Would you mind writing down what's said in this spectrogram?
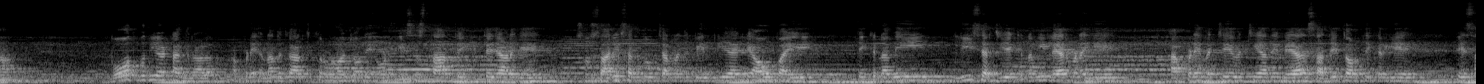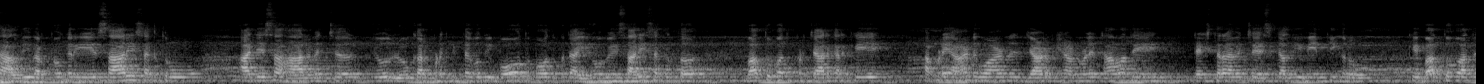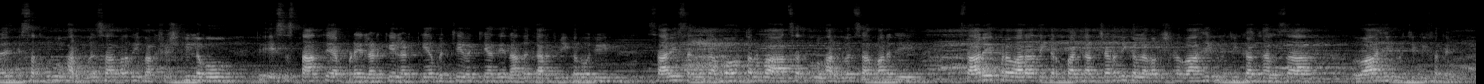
ਬਹੁਤ ਵਧੀਆ ਢੰਗ ਨਾਲ ਆਪਣੇ ਆਨੰਦ ਕਾਰਜ ਕਰਵਾਉਣਾ ਚਾਹੁੰਦੇ ਹੋਣ, ਇਸ ਸਥਾਨ ਤੇ ਕੀਤੇ ਜਾਣਗੇ, ਸੋ ਸਾਰੀ ਸੰਗਤ ਨੂੰ ਚਰਨਾਂ 'ਚ ਬੇਨਤੀ ਹੈ ਕਿ ਆਓ ਭਾਈ, ਇੱਕ ਨਵੀਂ ਲੀ ਸਰਜੀਏ, ਇੱਕ ਨਵੀਂ ਲਹਿਰ ਬਣਾਈਏ। ਆਪਣੇ ਬੱਚੇ ਬੱਚਿਆਂ ਦੇ ਵਿਆਹ ਸਾਦੇ ਤੌਰ ਤੇ ਕਰੀਏ, ਇਸ ਹਾਲ ਦੀ ਵਰਤੋਂ ਕਰੀਏ, ਸਾਰੀ ਸੰਗਤ ਨੂੰ ਅੱਜ ਇਸ ਹਾਲ ਵਿੱਚ ਜੋ ਲੋਕ ਅਰਪਣ ਕੀਤਾ ਉਹਦੀ ਬਹੁਤ ਬਹੁਤ ਵਧਾਈ ਹੋਵੇ, ਸਾਰੀ ਸੰਗਤ ਵੱਧ ਤੋਂ ਵੱਧ ਪ੍ਰਚਾਰ ਕਰਕੇ ਆਪਣੇ ਆਂਢ ਗੁਆਂਢ ਜਾਣ ਪਛਾਣ ਵਾਲੇ ਥਾਵਾਂ ਤੇ ਰਿਸ਼ਤੇਦਾਰਾਂ ਵਿੱਚ ਇਸ ਗੱਲ ਦੀ ਬੇਨਤੀ ਕਰੋ ਕਿ ਵੱਧ ਤੋਂ ਵੱਧ ਸਤਿਗੁਰੂ ਹਰਗੋਬਿੰਦ ਸਾਹਿਬ ਦੀ ਬਖਸ਼ਿਸ਼ ਵੀ ਲਵੋ ਤੇ ਇਸ ਸਥਾਨ ਤੇ ਆਪਣੇ ਲੜਕੇ, ਲੜਕੀਆਂ, ਬੱਚੇ, ਬੱਚਿਆਂ ਦੇ ਆਨੰਦ ਕਾਰਜ ਵੀ ਕਰੋ ਜੀ। ਸਾਰੀ ਸੰਗਤ ਦਾ ਬਹੁਤ ਧੰਨਵਾਦ ਸਤਿਗੁਰੂ ਹਰਗੋਬਿੰਦ ਸਾਹਿਬ ਮਹਾਰਾਜ ਜੀ। ਸਾਰੇ ਪਰਿਵਾਰਾਂ ਦੀ ਕਿਰਪਾ ਕਰ ਚੜ੍ਹਦੀ ਕਲਾ ਬਖਸ਼ਣ। ਵਾਹਿਗੁਰੂ ਜੀ ਕਾ ਖਾਲਸਾ, ਵਾਹਿਗੁਰੂ ਜੀ ਕੀ ਫਤਿਹ।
